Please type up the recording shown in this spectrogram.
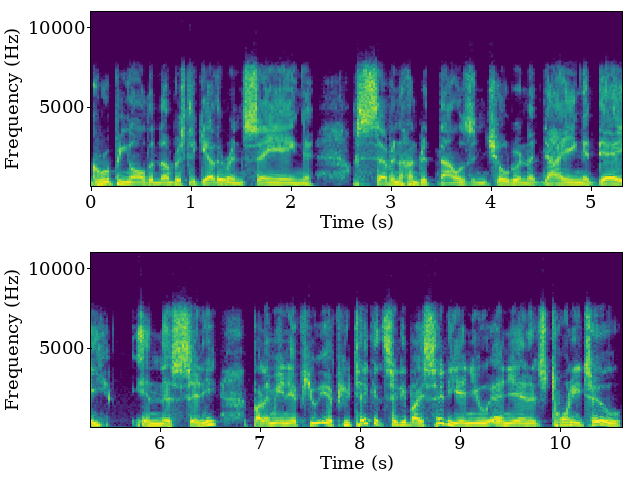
grouping all the numbers together and saying 700,000 children are dying a day in this city. But I mean, if you if you take it city by city and you and, you, and it's 22,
